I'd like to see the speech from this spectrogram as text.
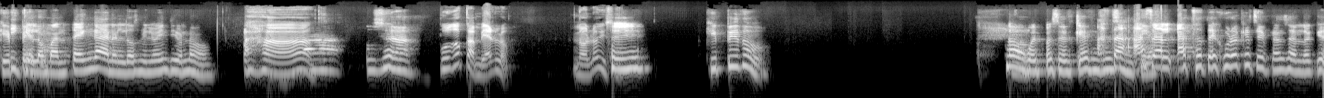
qué y que lo mantenga en el 2021. Ajá. Ah, o sea, Pudo cambiarlo. No lo hizo. Sí. ¿qué pedo? No, güey, pues es que hasta, hasta te juro que estoy pensando que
